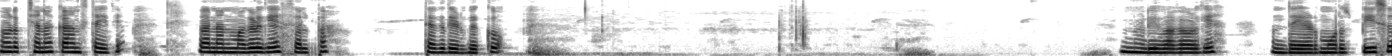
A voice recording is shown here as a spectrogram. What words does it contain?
ನೋಡೋಕೆ ಚೆನ್ನಾಗಿ ಕಾಣಿಸ್ತಾ ಇದೆ. ಇವಾಗ ನನ್ನ ಮಗಳಿಗೆ ಸ್ವಲ್ಪ ತೆಗೆದಿಡಬೇಕು. ನೋಡಿ ಇವಾಗ ಅವಳಿಗೆ ಒಂದು ಎರಡು ಮೂರು ಪೀಸು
